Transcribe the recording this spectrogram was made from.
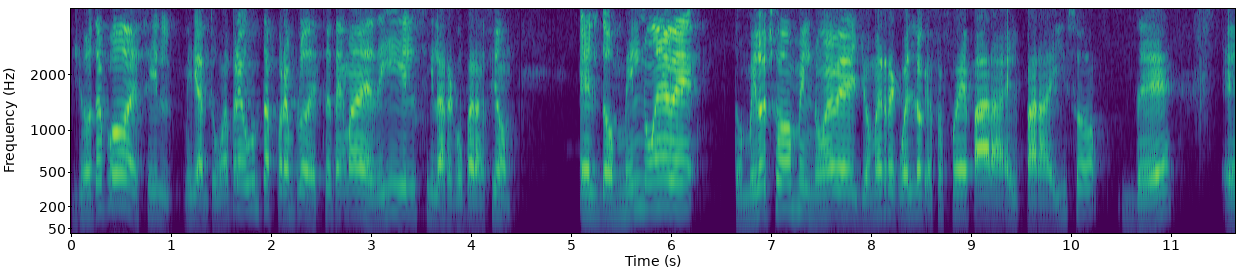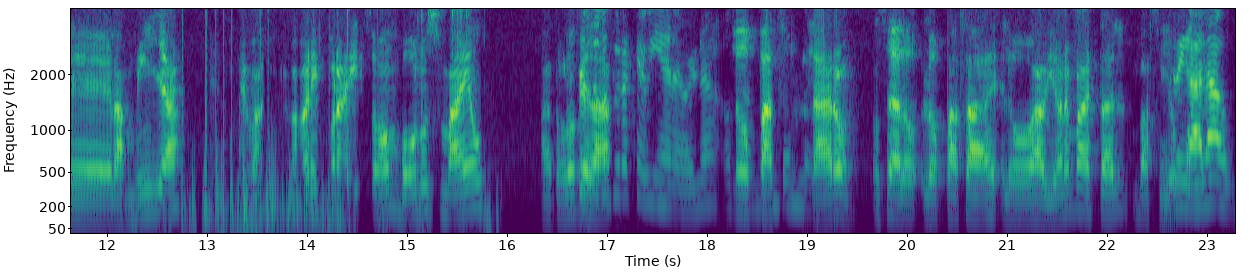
yo te puedo decir, mira, tú me preguntas, por ejemplo, de este tema de deals y la recuperación. El 2009 2008-2009, yo me recuerdo que eso fue para el paraíso de eh, las millas que va, a venir por ahí, son bonus miles a todo lo que da. que viene, ¿verdad? los claro, o sea, los pasajes, los aviones van a estar vacíos. Regalados.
